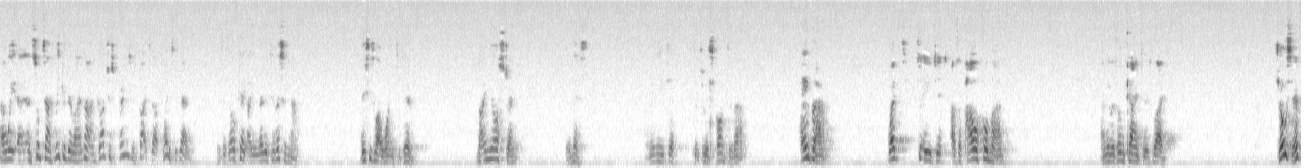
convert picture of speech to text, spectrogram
and we, uh, and sometimes we could be like that, and God just brings us back to that place again. He says, "Okay, are you ready to listen now? This is what I want you to do. Not in your strength, in this. And we need to, to, to respond to that. Abraham went to Egypt as a powerful man and he was unkind to his wife. Joseph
